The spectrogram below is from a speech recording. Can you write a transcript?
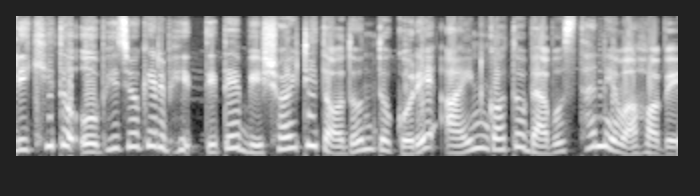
লিখিত অভিযোগের ভিত্তিতে বিষয়টি তদন্ত করে আইনগত ব্যবস্থা নেওয়া হবে।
